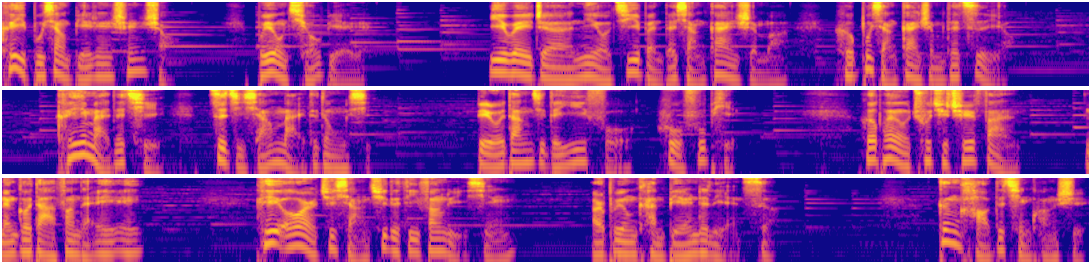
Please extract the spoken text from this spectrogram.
可以不向别人伸手，不用求别人，意味着你有基本的想干什么和不想干什么的自由，可以买得起自己想买的东西。比如当季的衣服、护肤品，和朋友出去吃饭，能够大方的 A A，可以偶尔去想去的地方旅行，而不用看别人的脸色。更好的情况是，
